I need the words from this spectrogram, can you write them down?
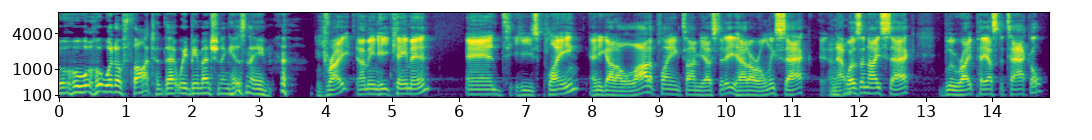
Who, who, who would have thought that we'd be mentioning his name? Right? I mean, he came in and he's playing, and he got a lot of playing time yesterday. He had our only sack, and mm-hmm. that was a nice sack. Blew right past the tackle.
